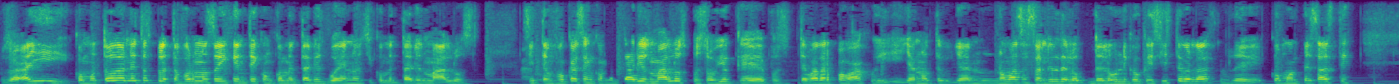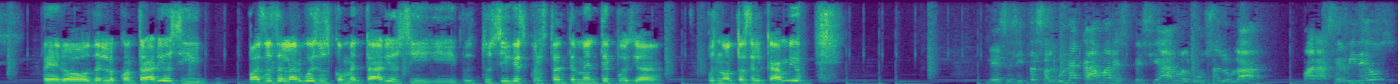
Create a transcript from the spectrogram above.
o hay, como todo en estas plataformas, hay gente con comentarios buenos y comentarios malos. Si te enfocas en comentarios malos, pues obvio que pues te va a dar para abajo y ya no te, ya no vas a salir de lo, de lo único que hiciste, ¿verdad? De cómo empezaste. Pero de lo contrario, si pasas de largo esos comentarios y pues, tú sigues constantemente, pues ya pues notas el cambio. ¿Necesitas alguna cámara especial o algún celular para hacer videos?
